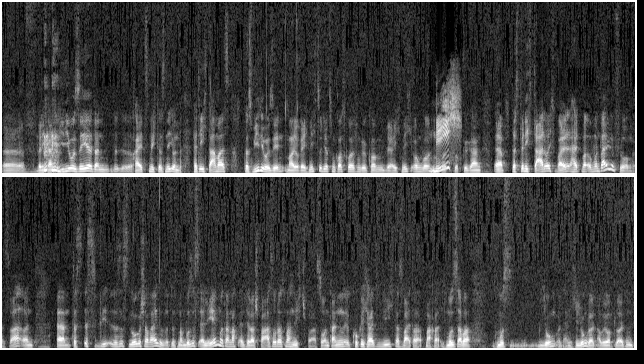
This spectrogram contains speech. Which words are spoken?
Äh, wenn ich ein Video sehe, dann äh, reizt mich das nicht. Und hätte ich damals das Video gesehen, Mario, wäre ich nicht zu dir zum Crossgolfen gekommen, wäre ich nicht irgendwo in den? Golfclub gegangen. Äh, das bin ich dadurch, weil halt mal irgendwo ein Ball geflogen ist. Wa? Und ähm, das ist wie, das ist logischerweise so. Man muss es erleben und dann macht es entweder Spaß oder es macht nicht Spaß. So, und dann äh, gucke ich halt, wie ich das weitermache. Ich muss es aber, ich muss jung, oder nicht jungen Leuten, aber überhaupt Leuten,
